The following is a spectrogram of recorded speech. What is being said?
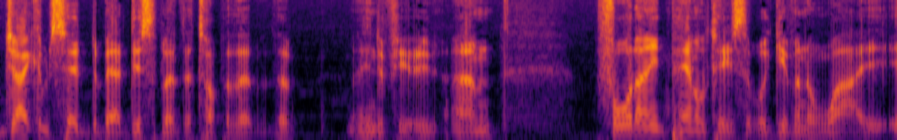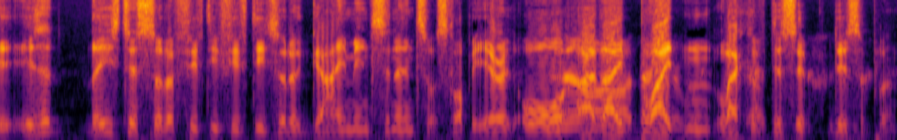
Jacob said about discipline at the top of the, the interview. Um, 14 penalties that were given away. Is it these just sort of 50-50 sort of game incidents or sloppy errors, or no, are they blatant a, lack of dis- discipline?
